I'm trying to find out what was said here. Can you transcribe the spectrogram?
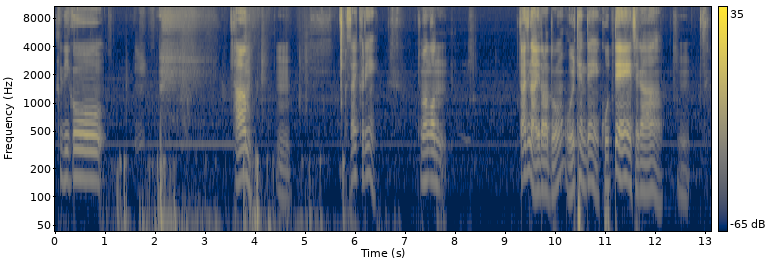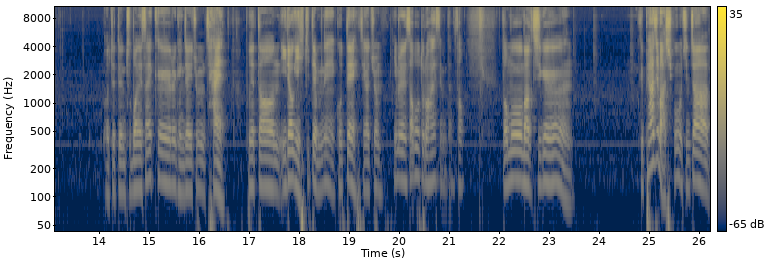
그리고 다음 음. 사이클이 조만간 까지는 아니더라도 올 텐데 그때 제가 음. 어쨌든 두 번의 사이클을 굉장히 좀 잘 보냈던 이력이 있기 때문에 그때 제가 좀 힘을 써보도록 하겠습니다. 그래서 너무 막 지금 급해하지 마시고 진짜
